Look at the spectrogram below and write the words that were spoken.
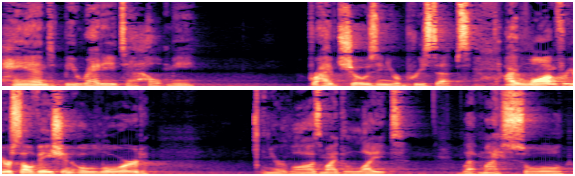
hand be ready to help me, for I have chosen your precepts. I long for your salvation, O Lord, and your law is my delight. Let my soul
